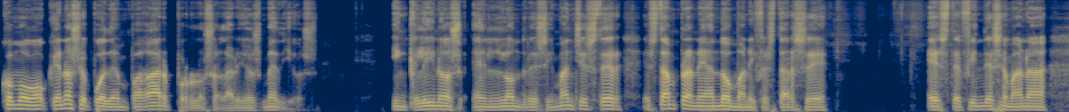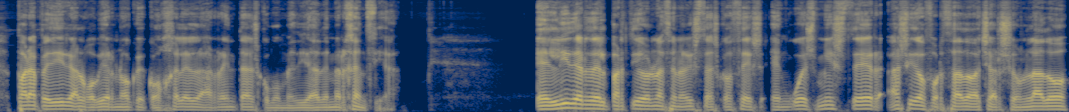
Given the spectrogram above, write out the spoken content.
como que no se pueden pagar por los salarios medios. Inquilinos en Londres y Manchester están planeando manifestarse este fin de semana para pedir al gobierno que congele las rentas como medida de emergencia. El líder del Partido Nacionalista Escocés en Westminster ha sido forzado a echarse a un lado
